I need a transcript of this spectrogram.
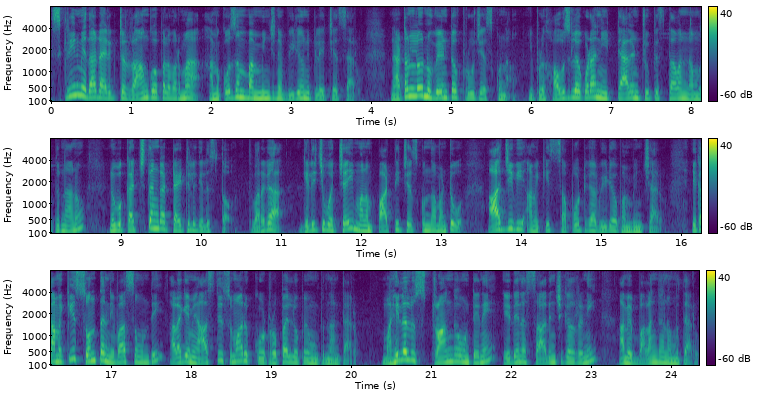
స్క్రీన్ మీద డైరెక్టర్ రామ్ గోపాల్ వర్మ ఆమె కోసం పంపించిన వీడియోని ప్లే చేశారు. నటనలో నువ్వేంటో ప్రూవ్ చేసుకున్నావు. ఇప్పుడు హౌస్లో కూడా నీ టాలెంట్ చూపిస్తావని నమ్ముతున్నాను. నువ్వు ఖచ్చితంగా టైటిల్ గెలుస్తావు. త్వరగా గెలిచి వచ్చాయి మనం పార్టీ చేసుకుందామంటూ ఆర్జీవి ఆమెకి సపోర్ట్గా వీడియో పంపించారు. ఇక ఆమెకి సొంత నివాసం ఉంది అలాగే ఆమె ఆస్తి సుమారు కోటి రూపాయల లోపే ఉంటుందంటారు. మహిళలు స్ట్రాంగ్గా ఉంటేనే ఏదైనా సాధించగలరని ఆమె బలంగా నమ్ముతారు.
